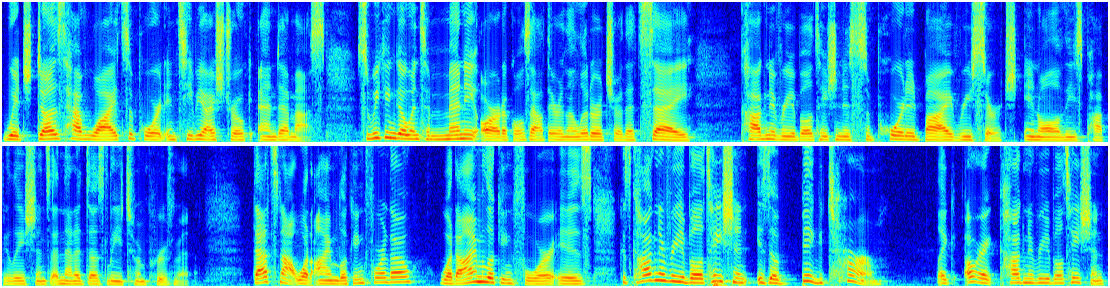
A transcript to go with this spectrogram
which does have wide support in TBI, stroke, and MS. So, we can go into many articles out there in the literature that say cognitive rehabilitation is supported by research in all of these populations and that it does lead to improvement. That's not what I'm looking for, though. What I'm looking for is because cognitive rehabilitation is a big term. Like, all right, cognitive rehabilitation.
